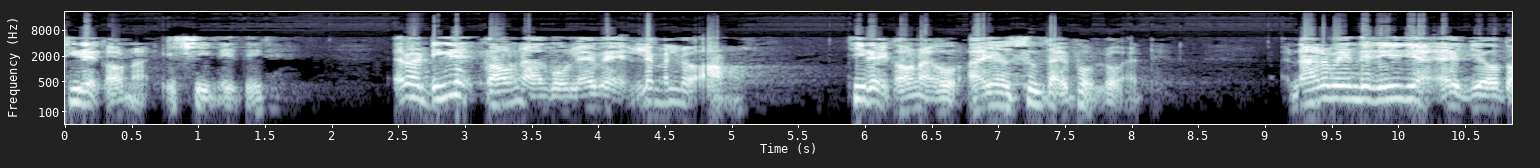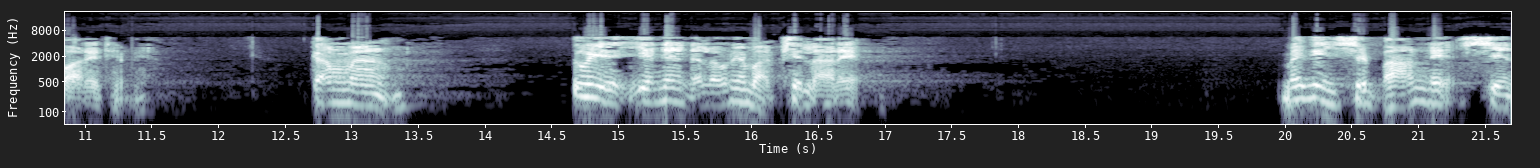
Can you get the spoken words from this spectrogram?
ထိတဲ့ကောင်းတာရှိနေသေးတယ်အဲ့တော့ဒီတဲ့ကောင်းတာကိုလည်းပဲလက်မလွတ်အောင်ထိတဲ့ကောင်းတာကိုအာရုံစုစိုက်ဖို့လိုအပ်တယ်အနာရဘိန္ဒတိကြီးအဲ့ပြောသွားတယ်ထင်တယ်ကမ္မံသူ့ရဲ့ရင်နဲ့နှလုံးထဲမှာဖြစ်လာတဲ့မဂ္ဂင်၈ပါးနဲ့ရှင်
